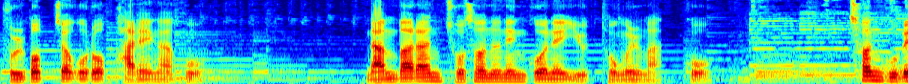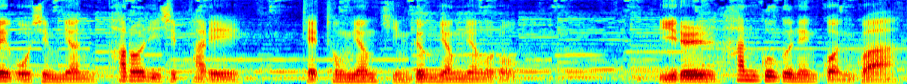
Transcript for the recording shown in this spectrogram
불법적으로 발행하고 남발한 조선은행권의 유통을 막고 1950년 8월 28일 대통령 긴급명령으로 이를 한국은행권과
